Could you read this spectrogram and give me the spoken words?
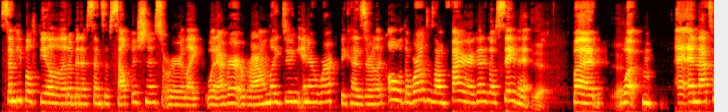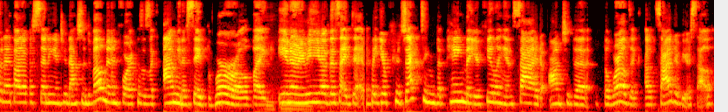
some people feel a little bit of sense of selfishness or like whatever around like doing inner work because they're like oh the world is on fire. I gotta go save it. Yeah. But yeah. what and that's what I thought I was studying international development for because I was like, I'm going to save the world. Like, you know what I mean? You have this idea, but you're projecting the pain that you're feeling inside onto the, the world outside of yourself.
